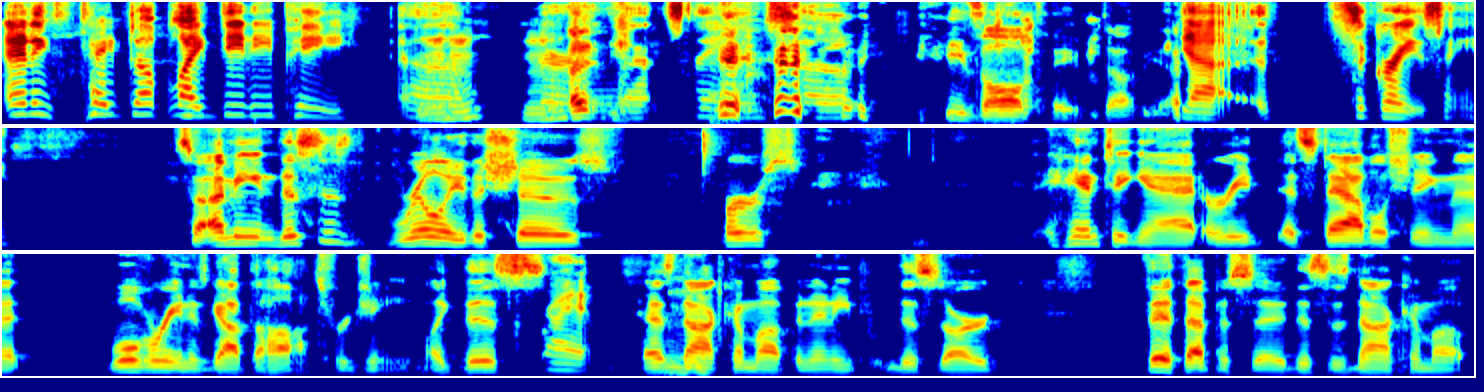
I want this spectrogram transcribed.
and he's taped up like DDP uh, Mhm, mhm. during that scene. So He's all taped up. Yeah. yeah, it's a great scene. So I mean, this is really the show's first hinting at or e- establishing that Wolverine has got the hots for Jean. Like this Right. has Mhm. not come up in any. This is our fifth episode. This has not come up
